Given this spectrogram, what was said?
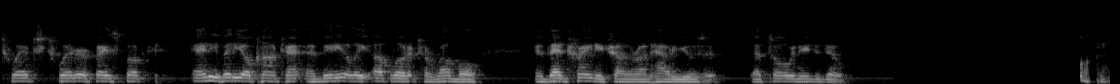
Twitch, Twitter, Facebook, any video content, immediately upload it to Rumble, and then train each other on how to use it. That's all we need to do. Okay.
